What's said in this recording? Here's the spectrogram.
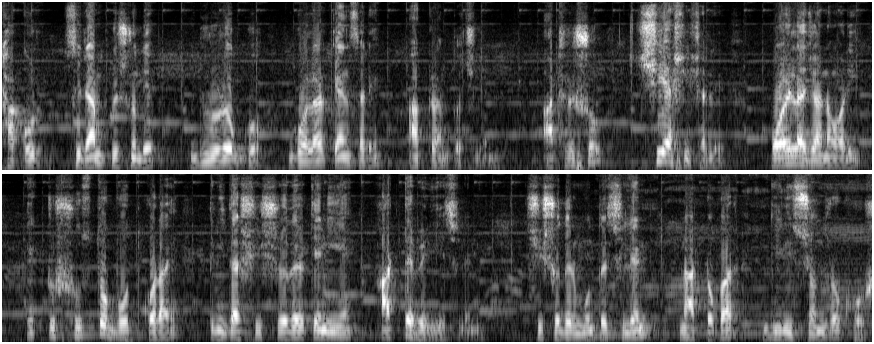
ঠাকুর শ্রীরামকৃষ্ণদেব দুরারোগ্য গলার ক্যান্সারে আক্রান্ত ছিলেন। আঠেরোশো ছিয়াশি সালে পয়লা জানুয়ারি একটু সুস্থ বোধ করায় তিনি তার শিষ্যদেরকে নিয়ে হাঁটতে বেরিয়েছিলেন। শিষ্যদের মধ্যে ছিলেন নাট্যকার গিরিশচন্দ্র ঘোষ।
